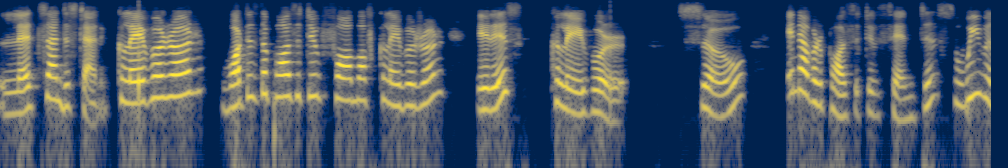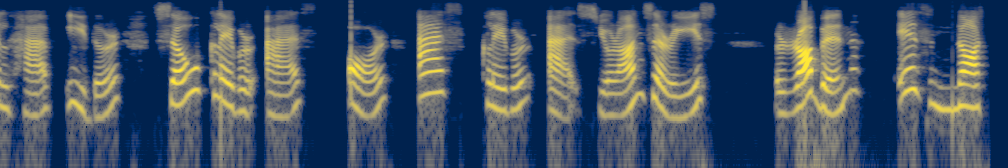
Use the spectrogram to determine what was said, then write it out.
Let's understand. Cleverer, what is the positive form of cleverer? It is clever. So, in our positive sentence, we will have either so clever as or as clever as. Your answer is Robin is not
